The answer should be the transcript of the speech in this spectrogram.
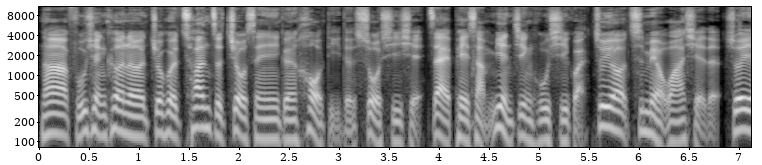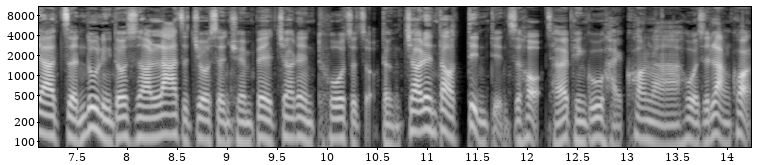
那浮潜客呢就会穿着救生衣跟厚底的溯溪鞋，再配上面镜呼吸管，最后是没有挖血的。所以啊，整路你都是要拉着救生圈被教练拖着走，等教练到定点之后，才会评估海况啊或者是浪况，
